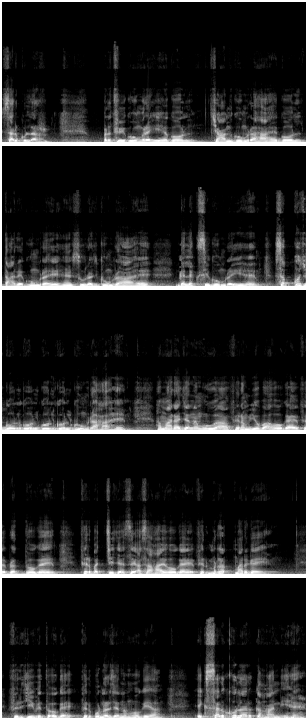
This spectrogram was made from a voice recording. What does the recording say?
सर्कुलर पृथ्वी घूम रही है गोल, चाँद घूम रहा है गोल, तारे घूम रहे हैं, सूरज घूम रहा है, गैलेक्सी घूम रही है, सब कुछ गोल गोल गोल गोल घूम रहा है। हमारा जन्म हुआ, फिर हम युवा हो गए, फिर वृद्ध हो गए, फिर बच्चे जैसे असहाय हो गए, फिर मर गए, फिर जीवित हो गए, फिर पुनर्जन्म हो गया। एक सर्कुलर कहानी है।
